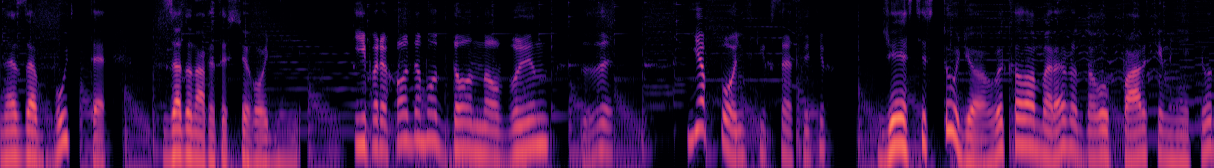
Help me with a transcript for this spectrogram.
Не забудьте задонатити сьогодні. І переходимо до новин з японських всесвітів. GST Studio виклала в мережу нову партію мініатюр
